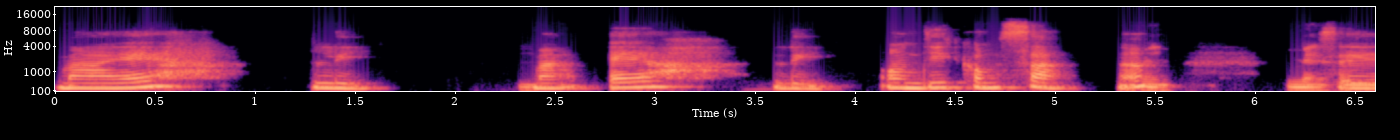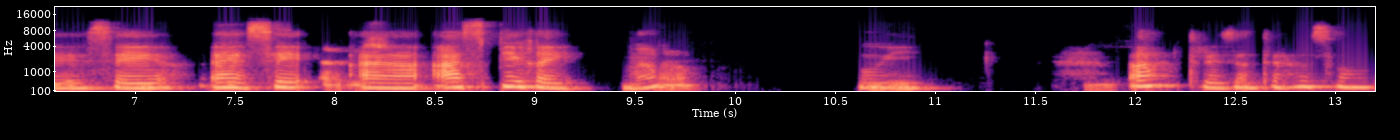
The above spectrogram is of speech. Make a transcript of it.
Maerli. Maerli. On dit comme ça. Hein? C'est euh, aspiré. Hein? Oui. Ah, très intéressant.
